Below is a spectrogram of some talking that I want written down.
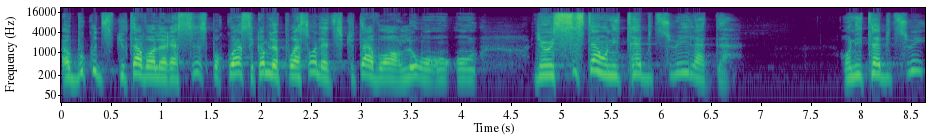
a beaucoup difficultés à avoir le racisme. Pourquoi? C'est comme le poisson a de la difficulté à avoir l'eau. il y a un système, on est habitué là-dedans. On est habitué.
